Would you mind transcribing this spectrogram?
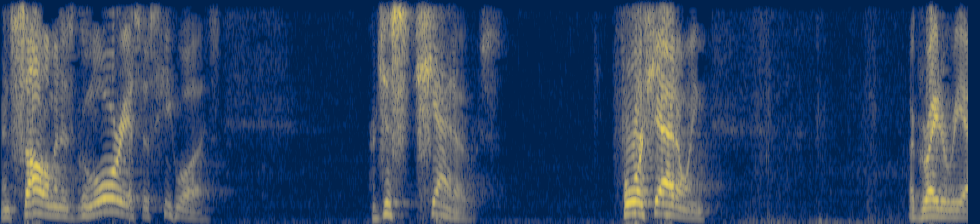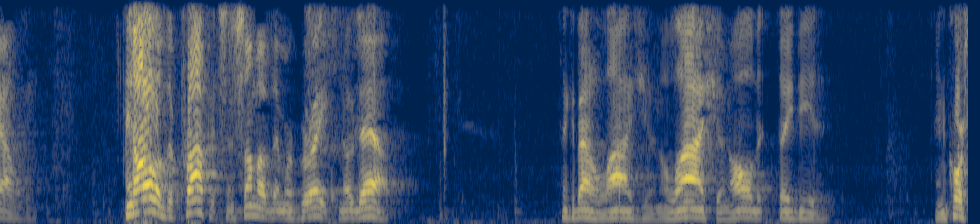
and Solomon, as glorious as he was, are just shadows foreshadowing a greater reality. And all of the prophets, and some of them are great, no doubt. Think about Elijah and Elisha and all that they did. And of course,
